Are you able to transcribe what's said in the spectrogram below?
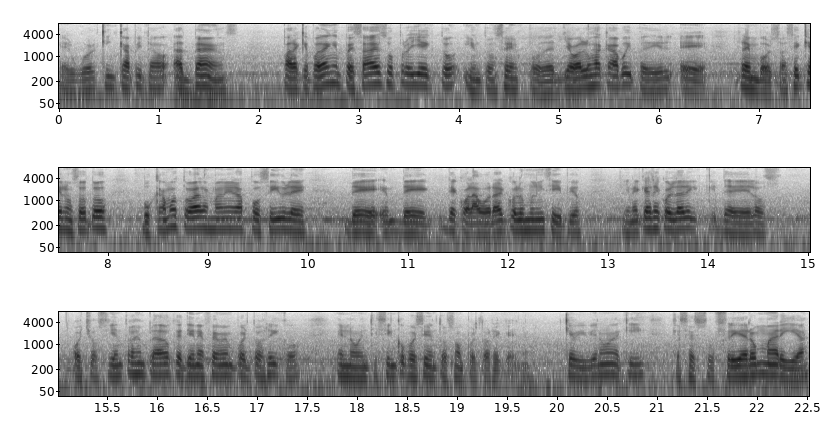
el Working Capital Advance, para que puedan empezar esos proyectos y entonces poder llevarlos a cabo y pedir eh, reembolso. Así que nosotros buscamos todas las maneras posibles de, de colaborar con los municipios. Tiene que recordar de los 800 empleados que tiene FEMA en Puerto Rico, el 95% son puertorriqueños que vivieron aquí, que se sufrieron María,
